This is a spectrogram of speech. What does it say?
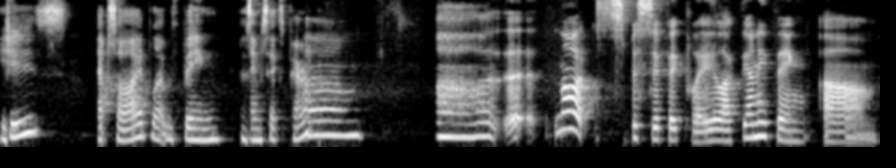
issues outside, like with being a same sex parent? Um, uh, not specifically. Like the only thing, um,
